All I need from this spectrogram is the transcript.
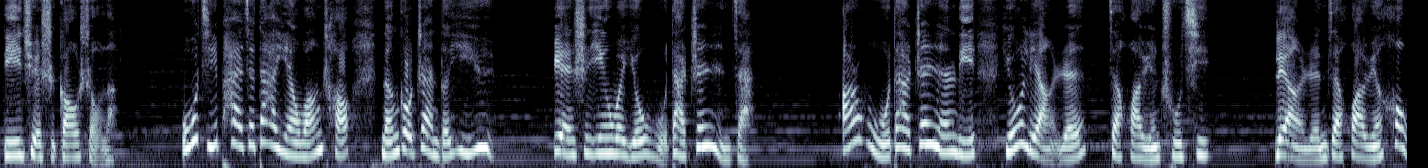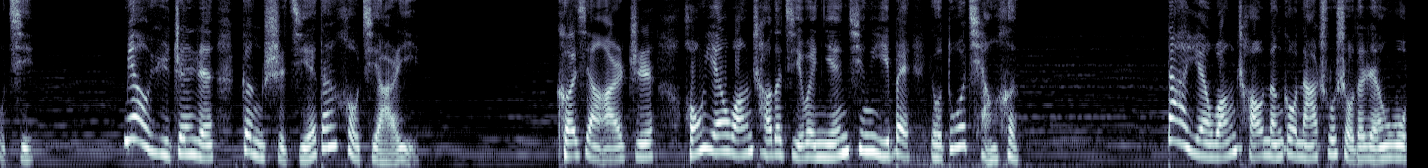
的确是高手了。无极派在大眼王朝能够占得一隅，便是因为有五大真人在，而五大真人里有两人。在化缘初期，两人在化缘后期，妙玉真人更是结丹后期而已。可想而知，红颜王朝的几位年轻一辈有多强横。大眼王朝能够拿出手的人物，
